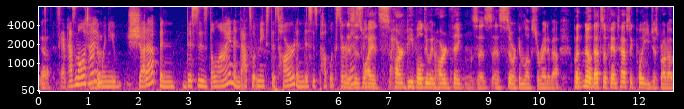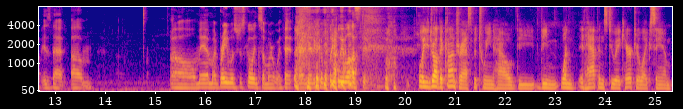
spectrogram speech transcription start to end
Yeah. Sam has them all the time. Mm-hmm. When you shut up and this is the line and that's what makes this hard and this is public service. This is why it's hard people doing hard things, as as Sorkin loves to write about. But no, that's a fantastic point you just brought up. Is that um, oh man, my brain was just going somewhere with it, and then it completely lost it. Well, you draw the contrast between how the the when it happens to a character like Sam,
